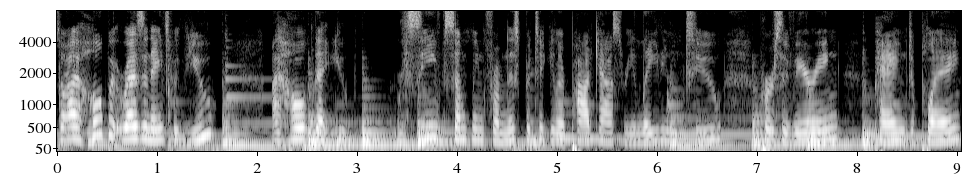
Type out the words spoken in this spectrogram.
So I hope it resonates with you. I hope that you received something from this particular podcast relating to persevering, paying to play.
